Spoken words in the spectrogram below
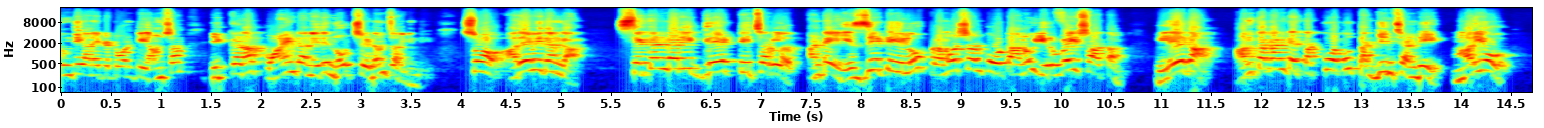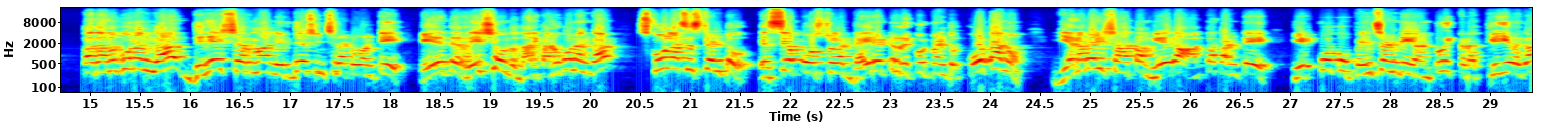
ఉంది అనేటటువంటి అంశం ఇక్కడ పాయింట్ అనేది నోట్ చేయడం జరిగింది. సో అదే విధంగా సెకండరీ గ్రేడ్ టీచర్లు అంటే ఎస్జిటీలు ప్రమోషన్ కోటాను ఇరవై శాతం లేదా అంతకంటే తక్కువకు తగ్గించండి. మరియు తదనుగుణంగా దినేష్ శర్మ నిర్దేశించినటువంటి ఏదైతే రేషియో ఉందో దానికి అనుగుణంగా స్కూల్ అసిస్టెంట్ ఎస్ఏ పోస్టుల డైరెక్ట్ రిక్రూట్మెంట్ కోటాను ఎనభై శాతం లేదా అంతకంటే ఎక్కువకు పెంచండి అంటూ ఇక్కడ క్లియర్గా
